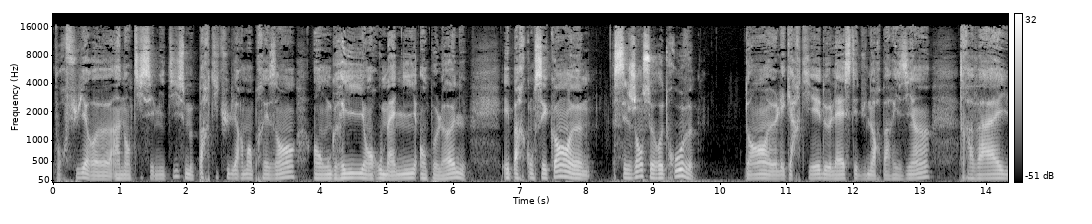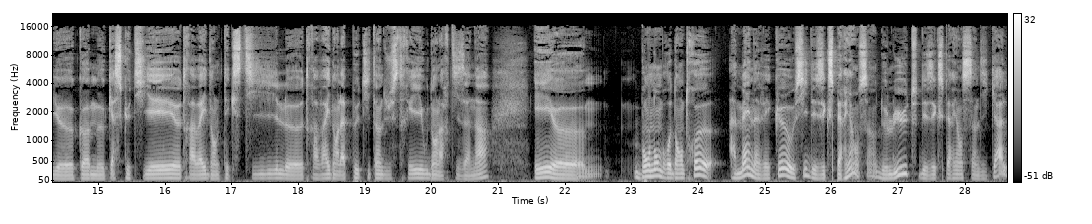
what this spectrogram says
pour fuir un antisémitisme particulièrement présent en Hongrie, en Roumanie, en Pologne, et par conséquent, euh, ces gens se retrouvent dans euh, les quartiers de l'Est et du Nord parisien, travaillent euh, comme casquetiers, travaillent dans le textile, travaillent dans la petite industrie ou dans l'artisanat, et bon nombre d'entre eux amènent avec eux aussi des expériences hein, de lutte, des expériences syndicales,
